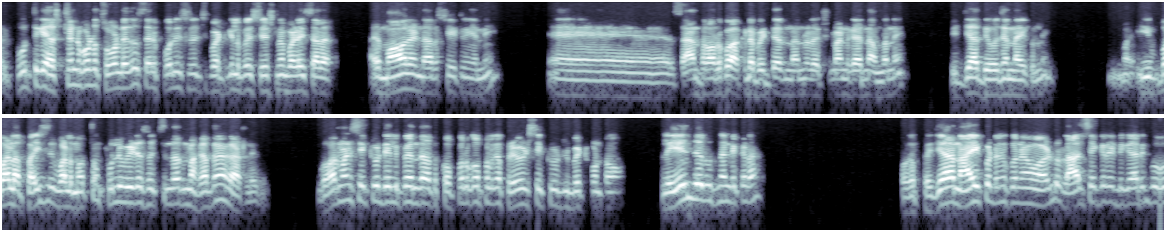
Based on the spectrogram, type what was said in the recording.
అది పూర్తిగా అసిస్టెంట్ కూడా చూడలేదు. సరే పోలీసులు వచ్చి పట్టుకెళ్ళిపోయి స్టేషన్లో పడేసారు అది మామూలండి అరెస్ట్ చేయటం ఇవన్నీ. సాయంత్రం వరకు అక్కడ పెట్టారు నన్ను లక్ష్మణ్ గారిని అందరినీ విద్యార్థి యువజన నాయకుల్ని. ఇవాళ పైసలు వాళ్ళ మొత్తం ఫుల్ వీడియోస్ వచ్చిన తర్వాత మాకు అర్థమే కావట్లేదు. గవర్నమెంట్ సెక్యూరిటీ వెళ్ళిపోయిన తర్వాత కుప్పలు కుప్పలుగా ప్రైవేట్ సెక్యూరిటీలు పెట్టుకుంటాం. అసలు ఏం జరుగుతుందండి ఇక్కడ? ఒక ప్రజా నాయకుడు అనుకునేవాళ్ళు రాజశేఖర రెడ్డి గారికి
